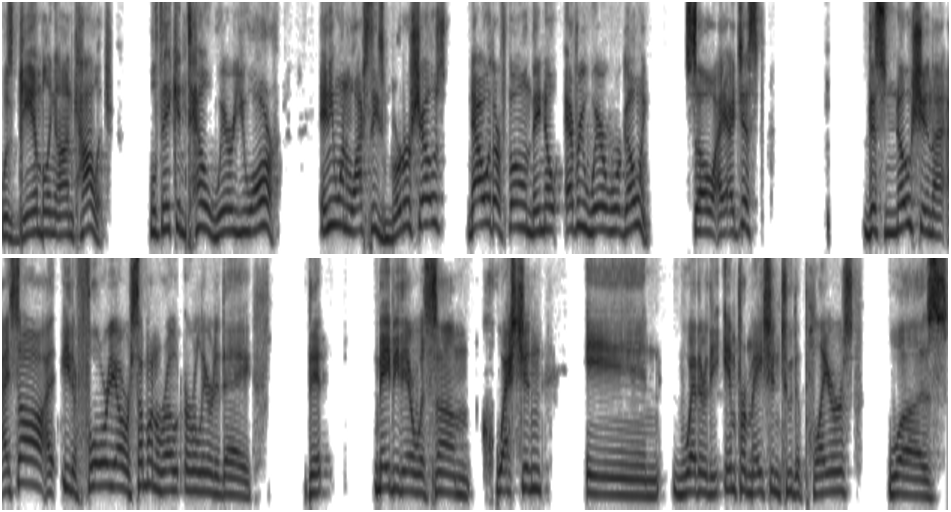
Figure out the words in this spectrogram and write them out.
was gambling on college. Well, they can tell where you are. Anyone watch these murder shows? Now with our phone, they know everywhere we're going. So I, I just, this notion I, I saw uh, either Florio or someone wrote earlier today that maybe there was some question in whether the information to the players was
